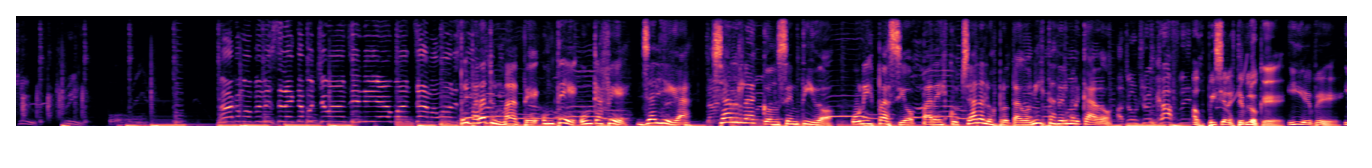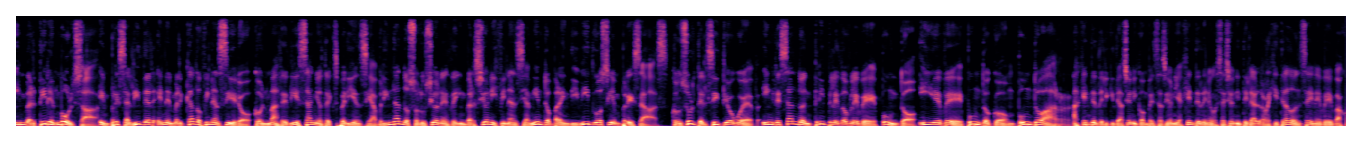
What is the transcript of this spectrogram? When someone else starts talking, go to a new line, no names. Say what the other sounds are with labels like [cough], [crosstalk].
two, three, four. Come on, Mr. Selector, put your hands in the air one time.
Prepárate un mate, un té, un café. Ya llega Charla con Sentido. Un espacio para escuchar a los protagonistas del mercado.
Auspician este bloque. IEB, Invertir en Bolsa, empresa líder en el mercado financiero, con más de 10 años de experiencia brindando soluciones de inversión y financiamiento para individuos y empresas. Consulte el sitio web ingresando en www.ieb.com.ar. Agente de liquidación y compensación y agente de negociación integral registrado en CNB bajo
